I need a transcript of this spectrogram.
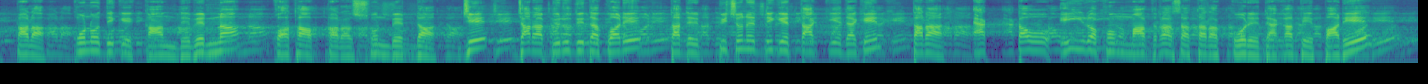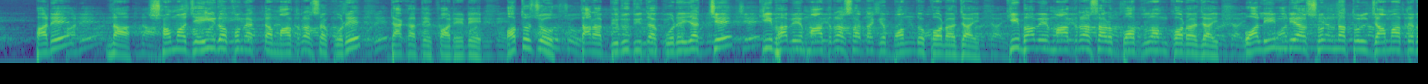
আপনারা কোনো দিকে কান দেবেন না, কথা আপনারা শুনবেন না। যে যারা বিরোধিতা করে, তাদের পিছনের দিকে তাকিয়ে দেখেন, তারা একটাও এই রকম মাদ্রাসা তারা করে দেখাতে পারে পারে? না, সমাজ এই রকম একটা মাদ্রাসা করে দেখাতে পারে রে। অথচ তারা বিরোধিতা করে যাচ্ছে, কীভাবে মাদ্রাসাটাকে বন্ধ করা যায়, কীভাবে মাদ্রাসার বদলাম করা যায় অল ইন্ডিয়া সুন্নাতুল জামাতের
